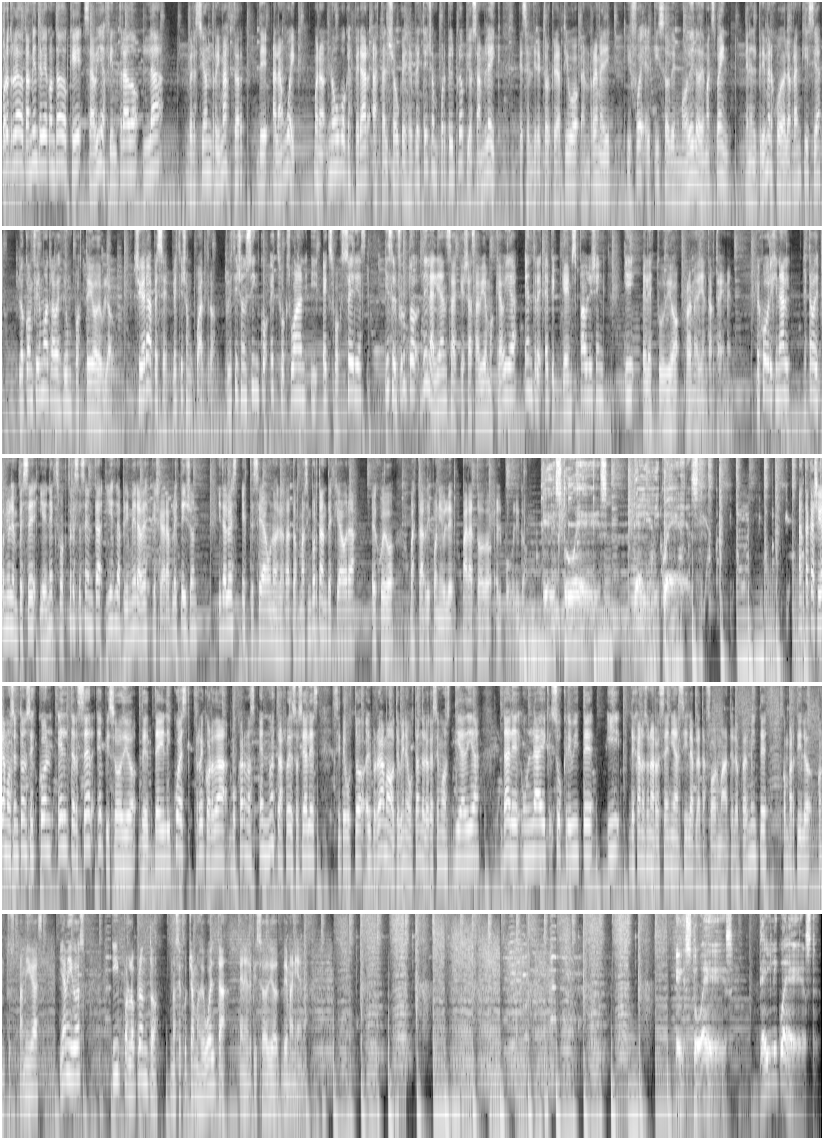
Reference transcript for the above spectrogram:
Por otro lado, también te había contado que se había filtrado la versión remaster de Alan Wake. Bueno, no hubo que esperar hasta el showcase de PlayStation porque el propio Sam Lake, que es el director creativo en Remedy y fue el que hizo de modelo de Max Payne en el primer juego de la franquicia, lo confirmó a través de un posteo de blog. Llegará a PC, PlayStation 4, PlayStation 5, Xbox One y Xbox Series y es el fruto de la alianza que ya sabíamos que había entre Epic Games Publishing y el estudio Remedy Entertainment. El juego original estaba disponible en PC y en Xbox 360 y es la primera vez que llegará a PlayStation y tal vez este sea uno de los datos más importantes que ahora el juego va a estar disponible para todo el público. Esto es Daily Quest. Hasta acá llegamos entonces con el tercer episodio de Daily Quest. Recordá buscarnos en nuestras redes sociales. Si te gustó el programa o te viene gustando lo que hacemos día a día, dale un like, suscríbete y déjanos una reseña si la plataforma te lo permite. Compartilo con tus amigas y amigos. Y por lo pronto, nos escuchamos de vuelta en el episodio de mañana. Esto es Daily Quest.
